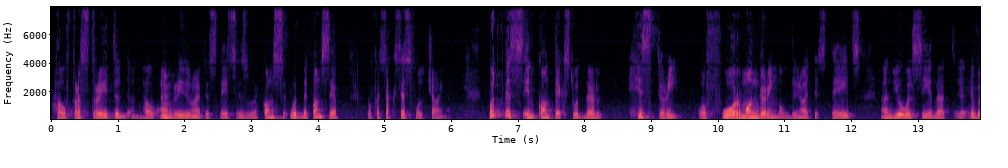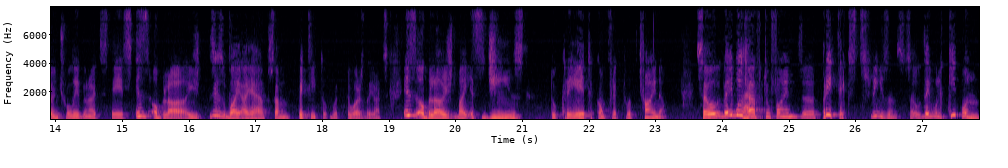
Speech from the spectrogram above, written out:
how frustrated and how angry the United States is with the, concept, with the concept of a successful China. Put this in context with the history of warmongering of the United States, and you will see that uh, eventually the United States is obliged, this is why I have some pity to, towards the United States, is obliged by its genes to create a conflict with China. So they will have to find uh, pretexts, reasons. So they will keep on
